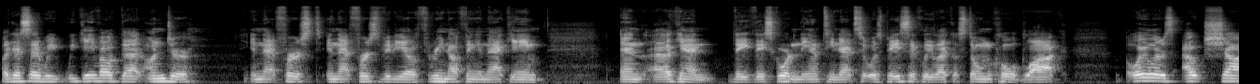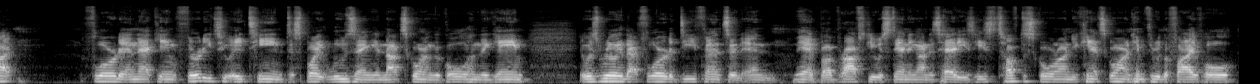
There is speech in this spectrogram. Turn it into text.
Like I said, we, we gave out that under in that first in that first video, 3 nothing in that game. And uh, again, they, they scored in the empty net, so it was basically like a stone cold block. Oilers outshot Florida in that game 32 18, despite losing and not scoring a goal in the game. It was really that Florida defense, and, and man, Bobrovsky was standing on his head. He's, he's tough to score on. You can't score on him through the five hole.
